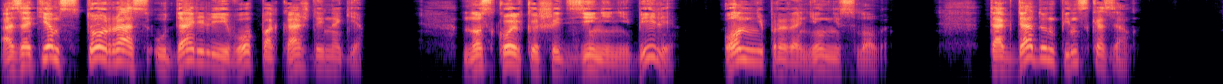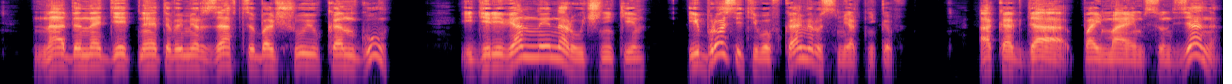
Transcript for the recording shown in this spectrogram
а затем сто раз ударили его по каждой ноге. Но сколько Шидзини не били, он не проронил ни слова. Тогда Дунпин сказал, надо надеть на этого мерзавца большую конгу и деревянные наручники и бросить его в камеру смертников. А когда поймаем Сунцзяна,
